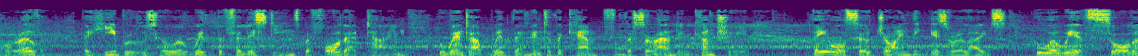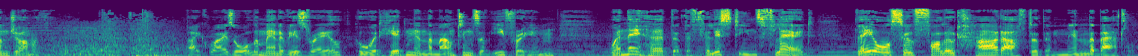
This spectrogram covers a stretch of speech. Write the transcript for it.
Moreover, the Hebrews who were with the Philistines before that time, who went up with them into the camp from the surrounding country, they also joined the Israelites who were with Saul and Jonathan. Likewise all the men of Israel who had hidden in the mountains of Ephraim, when they heard that the Philistines fled, they also followed hard after them in the battle.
